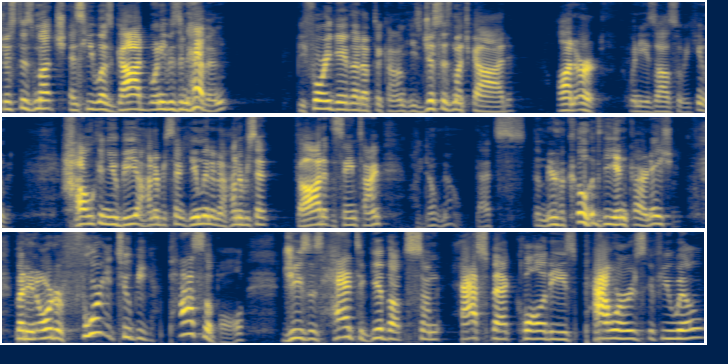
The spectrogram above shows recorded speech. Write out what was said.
Just as much as he was God when he was in heaven, before he gave that up to come, he's just as much God on earth when he is also a human. How can you be 100% human and 100% God at the same time? I don't know. That's the miracle of the incarnation. But in order for it to be possible, Jesus had to give up some aspect, qualities, powers, if you will.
